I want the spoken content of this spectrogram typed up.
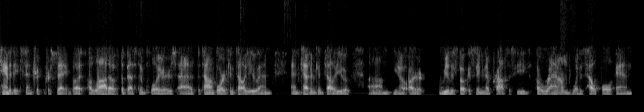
candidate centric per se, but a lot of the best employers, as the talent board can tell you and and Kevin can tell you, um, you know, are really focusing their processes around what is helpful and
